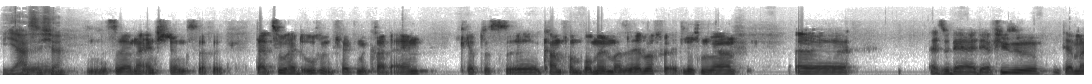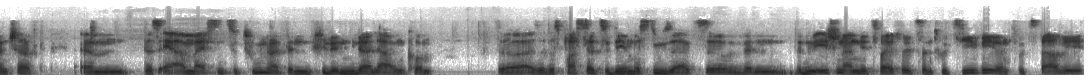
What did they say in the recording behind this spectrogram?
Ja, sicher. Ähm, Das ist ja eine Einstellungssache. Dazu halt auch, fällt mir gerade ein, ich glaube, das äh, kam von Bommel mal selber vor etlichen Jahren, äh, also der, der Physio der Mannschaft, ähm, dass er am meisten zu tun hat, wenn viele Niederlagen kommen. So, also das passt ja zu dem, was du sagst. So, wenn, wenn du eh schon an dir zweifelst, dann tut's hier weh, dann tut's da weh.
